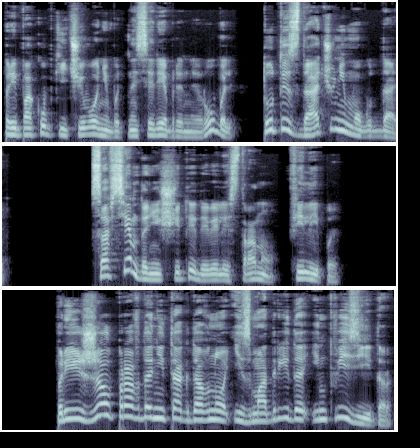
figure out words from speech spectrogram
при покупке чего-нибудь на серебряный рубль тут и сдачу не могут дать. Совсем до нищеты довели страну, Филиппы. Приезжал, правда, не так давно из Мадрида инквизитор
